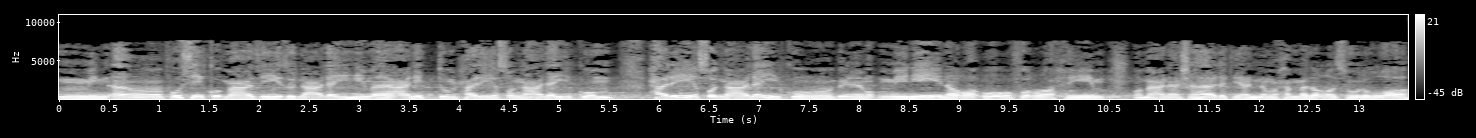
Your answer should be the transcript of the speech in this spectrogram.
من أنفسكم عزيز عليه ما عنتم حريص عليكم حريص عليكم بالمؤمنين رؤوف رحيم. ومعنى شهادة أن محمد رسول الله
